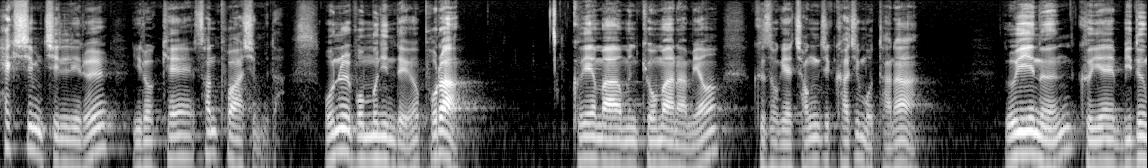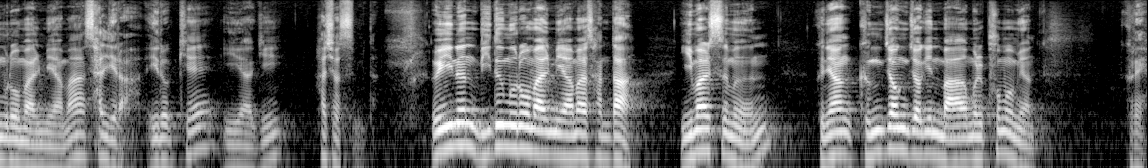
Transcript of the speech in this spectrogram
핵심 진리를 이렇게 선포하십니다. 오늘 본문인데요. 보라, 그의 마음은 교만하며 그 속에 정직하지 못하나 의인은 그의 믿음으로 말미암아 살리라. 이렇게 이야기하셨습니다. 의인은 믿음으로 말미암아 산다. 이 말씀은 그냥 긍정적인 마음을 품으면 그래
